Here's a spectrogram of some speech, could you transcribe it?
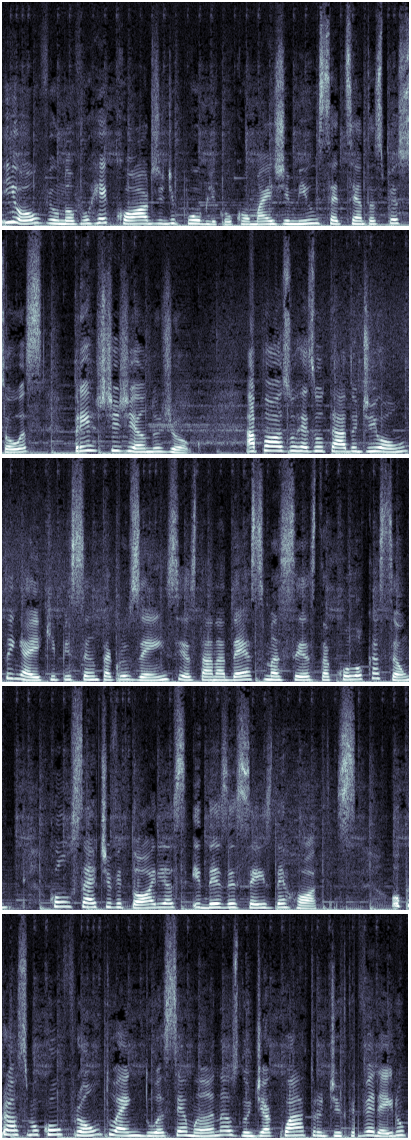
e houve um novo recorde de público, com mais de 1.700 pessoas prestigiando o jogo. Após o resultado de ontem, a equipe santa cruzense está na 16ª colocação, com 7 vitórias e 16 derrotas. O próximo confronto é em duas semanas, no dia 4 de fevereiro,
